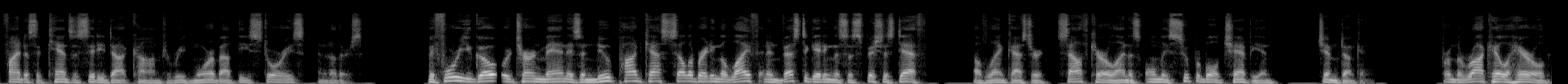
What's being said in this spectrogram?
Find us at kansascity.com to read more about these stories and others. Before You Go, Return Man is a new podcast celebrating the life and investigating the suspicious death of Lancaster, South Carolina's only Super Bowl champion, Jim Duncan. From the Rock Hill Herald,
